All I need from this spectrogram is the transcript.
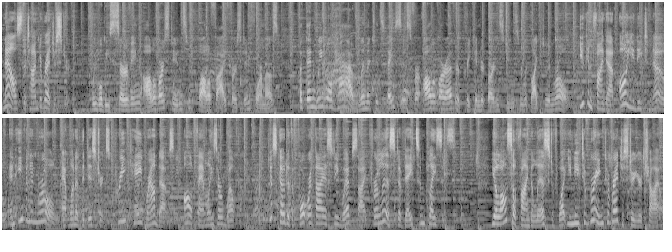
now's the time to register. We will be serving all of our students who qualify first and foremost, but then we will have limited spaces for all of our other pre kindergarten students who would like to enroll. You can find out all you need to know and even enroll at one of the district's pre K roundups. All families are welcome. Just go to the Fort Worth ISD website for a list of dates and places. You'll also find a list of what you need to bring to register your child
